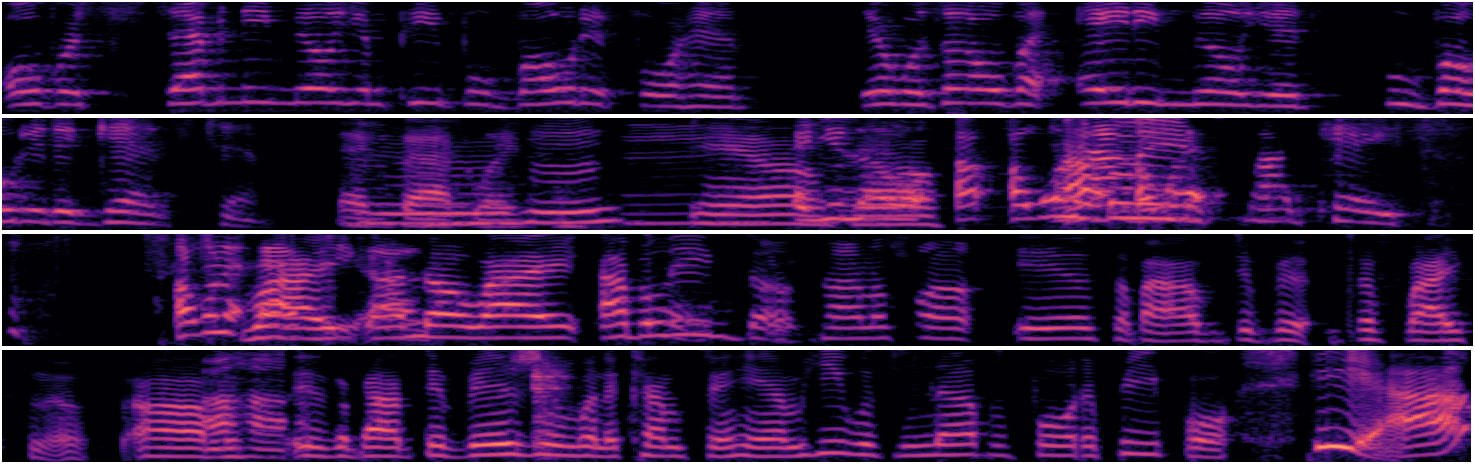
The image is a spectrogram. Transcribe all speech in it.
over 70 million people voted for him, there was over 80 million who voted against him. Exactly. Mhm. Mm. Yeah. And you know, I, I want to. I believe- That's my case. I want to Right, I know, right? I believe Donald Trump is about divi- divisiveness. Um, Uh-huh. is, about division when it comes to him. He was never for the people. He act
